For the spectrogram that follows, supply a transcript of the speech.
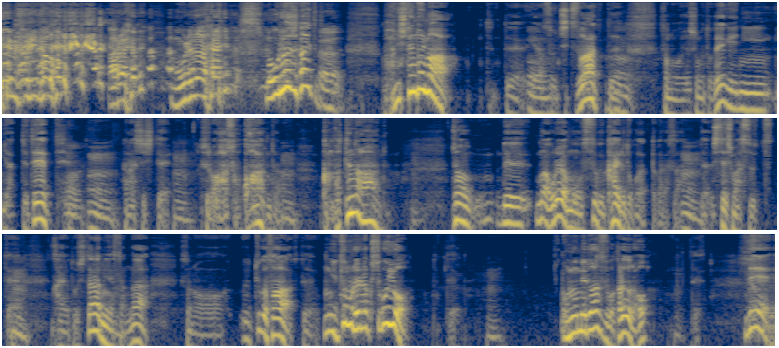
年ぶりの、あれ、モグラじゃない？もぐらじゃないって、ん。何してんの今？って言って、いや、うんその実は、って、ん。その、吉本で芸人やってて、って、うん。話して、ん。そしたら、ああ、そうか、みたいな、ん。頑張ってんだな、みたいな。じゃあ、で、まあ、俺はもうすぐ帰るとこだったからさ、ん。で失礼します、っつって、ん。帰ろうとしたら、峰さんが、その、っていうかさ、つって、もういつも連絡してこいよ、って。俺のメールアドレス分かるだろ？って。で、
